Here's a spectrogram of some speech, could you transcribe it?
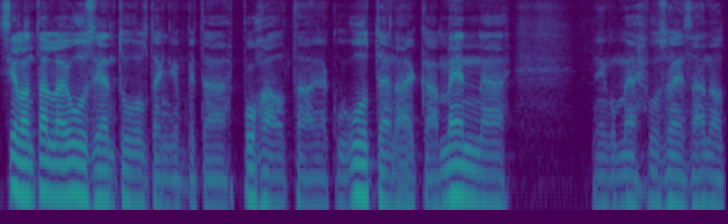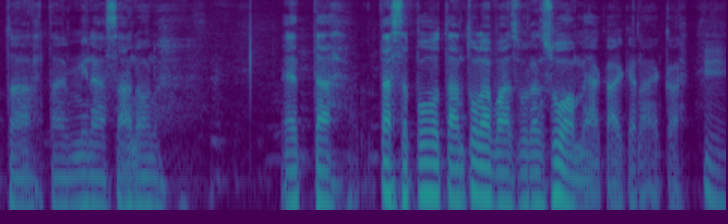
silloin tällöin uusien tuultenkin pitää puhaltaa ja kun uuteen aikaan mennään, niin kuin me usein sanotaan, tai minä sanon, että tässä puhutaan tulevaisuuden Suomea kaiken aikaa. Mm.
